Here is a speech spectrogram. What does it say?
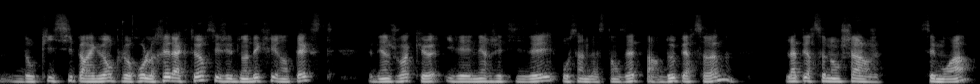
donc ici, par exemple, le rôle rédacteur, si j'ai besoin d'écrire un texte, eh bien, je vois qu'il est énergétisé au sein de l'instance Z par deux personnes. La personne en charge, c'est moi,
